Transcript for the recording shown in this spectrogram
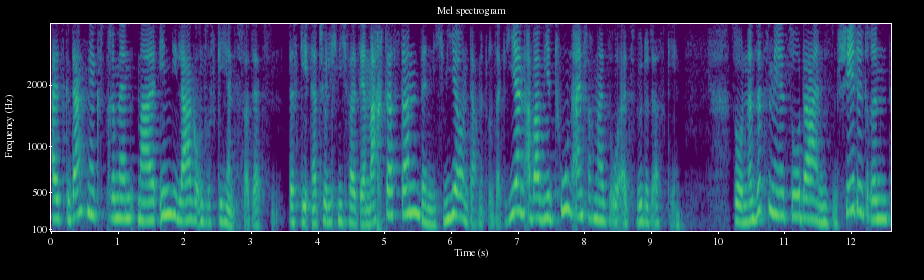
als Gedankenexperiment mal in die Lage unseres Gehirns versetzen. Das geht natürlich nicht, weil wer macht das dann, wenn nicht wir und damit unser Gehirn, aber wir tun einfach mal so, als würde das gehen. So, und dann sitzen wir jetzt so da in diesem Schädel drin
